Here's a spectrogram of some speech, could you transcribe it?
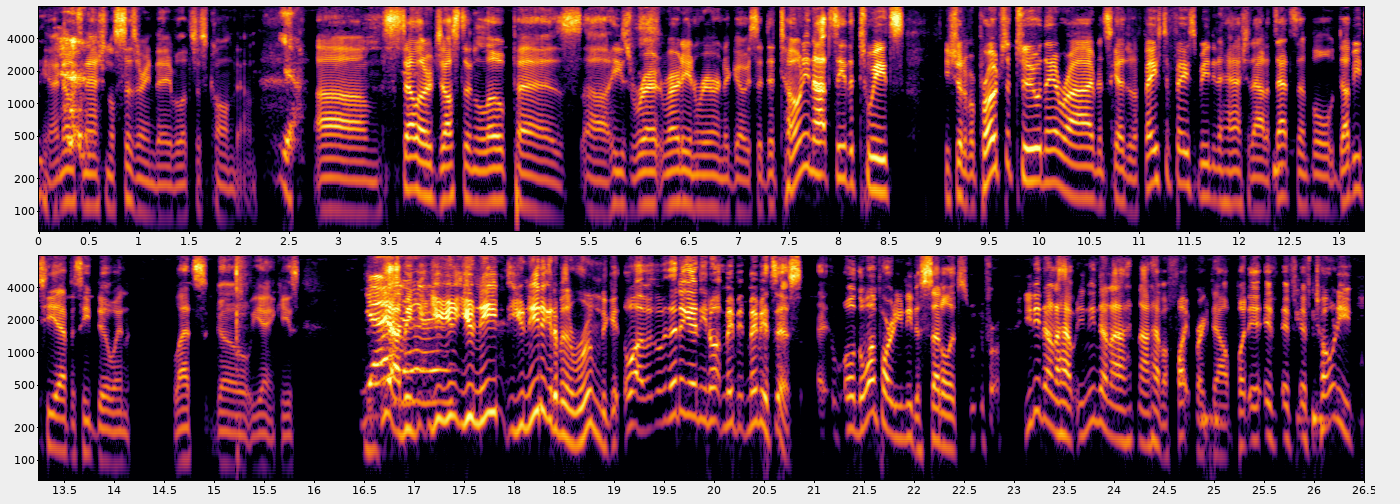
Yeah, I know it's National Scissoring Day, but let's just calm down. Yeah. Um, Stellar Justin Lopez, uh, he's re- ready and rearing to go. He said, "Did Tony not see the tweets? He should have approached the two when they arrived and scheduled a face-to-face meeting to hash it out. It's that simple. WTF is he doing? Let's go Yankees." Yeah. Yeah, I mean, you you- need you need to get him in the room to get. Well, then again, you know, what, maybe maybe it's this. Well, the one part you need to settle it's you need not have you need to not, not have a fight break out. But if if if Tony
